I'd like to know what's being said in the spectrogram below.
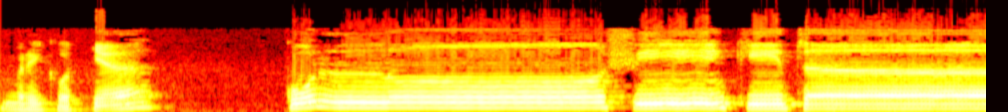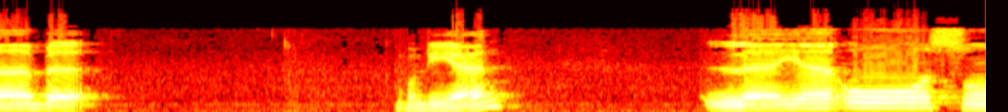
Berikutnya kullu fi kitab. Kemudian la ya'usun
